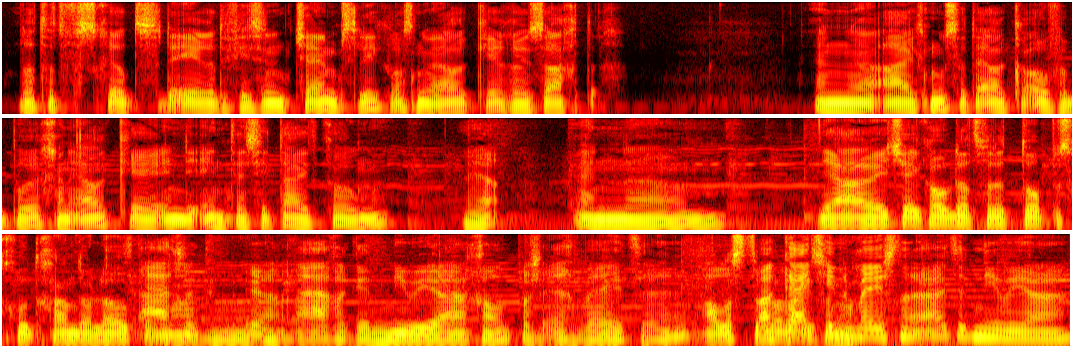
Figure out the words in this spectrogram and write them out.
Omdat het verschil tussen de Eredivisie en de Champions League was nu elke keer reusachtig. En uh, Ajax moest het elke keer overbruggen en elke keer in die intensiteit komen. Ja. En... Uh, ja, weet je, ik hoop dat we de toppers goed gaan doorlopen. Eigenlijk, ja, eigenlijk in het nieuwe jaar gaan we het pas echt weten. Hè? Alles te Waar kijk je het meest naar uit, het nieuwe jaar?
